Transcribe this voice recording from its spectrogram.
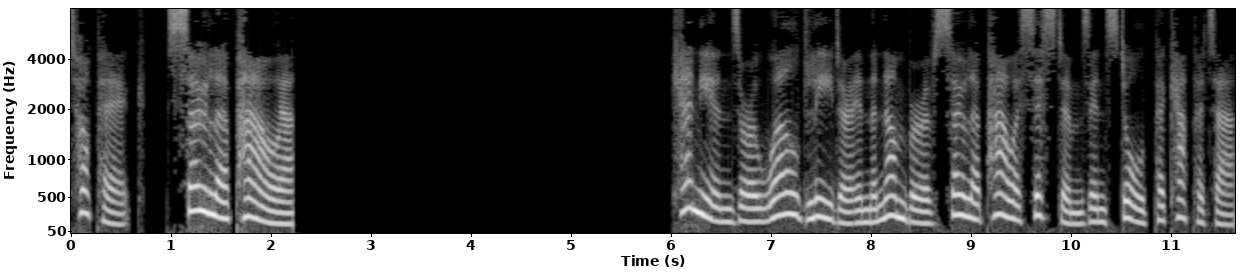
Topic: Solar power. Kenyans are a world leader in the number of solar power systems installed per capita.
